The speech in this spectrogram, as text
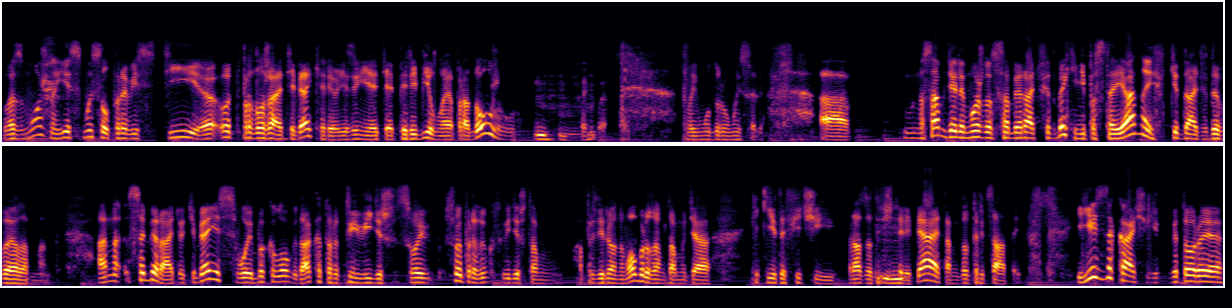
Возможно, есть смысл провести... э, Вот продолжая тебя, Кирилл, извини, я тебя перебил, но я продолжил, Мгм. как бы, твою мудрую мысль. На самом деле можно собирать фидбэки, не постоянно их кидать в development, а на- собирать. У тебя есть свой бэклог, да, который ты видишь, свой, свой продукт видишь там определенным образом, там у тебя какие-то фичи, раза 3, Мгм. 4, 5, там до 30. И есть заказчики, которые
